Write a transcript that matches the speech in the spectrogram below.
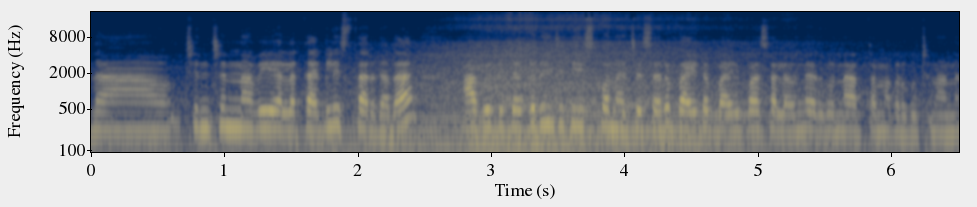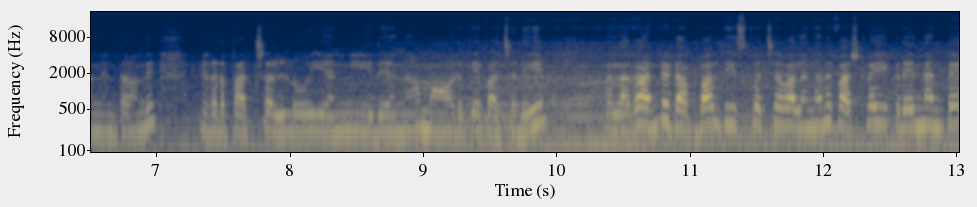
దా- చిన్న చిన్నవి అలా తగిలిస్తారు కదా ఆ వీటి దగ్గర నుంచి తీసుకొని వచ్చేసారు. బయట బైపాస్ అలా ఉంది. అదిగోండి అత్తమ్మ అక్కడ కూర్చొని అన్నం తింటా ఉంది. ఇక్కడ పచ్చళ్ళు ఇవన్నీ ఇదేనా మామిడికాయ పచ్చడి. అలాగా అంటే డబ్బాలు తీసుకొచ్చే వాళ్ళం కానీ ఫస్ట్లో ఇక్కడ ఏంటంటే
